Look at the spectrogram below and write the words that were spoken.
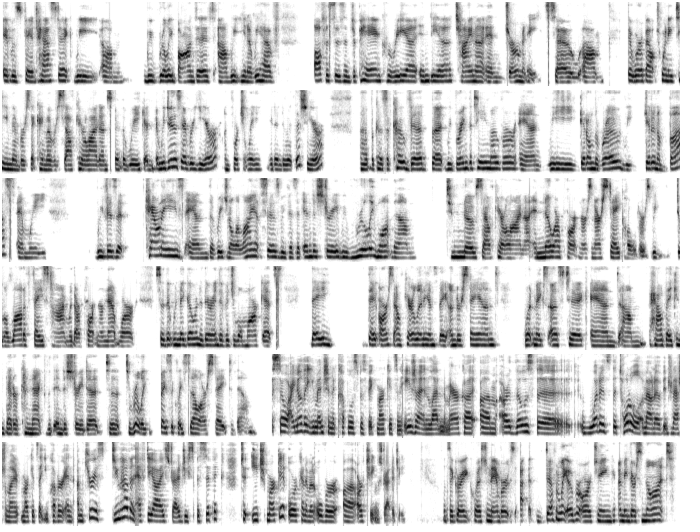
It was fantastic. We um, we really bonded. Uh, we you know we have offices in Japan, Korea, India, China, and Germany. So um, there were about 20 team members that came over to South Carolina and spent the week. And, and we do this every year. Unfortunately, we didn't do it this year. Uh, because of COVID, but we bring the team over and we get on the road. We get in a bus and we we visit counties and the regional alliances, we visit industry. We really want them to know South Carolina and know our partners and our stakeholders. We do a lot of FaceTime with our partner network so that when they go into their individual markets, they they are South Carolinians, they understand what makes us tick and um, how they can better connect with industry to, to, to really basically sell our state to them. So I know that you mentioned a couple of specific markets in Asia and Latin America. Um, are those the what is the total amount of international markets that you cover? And I'm curious, do you have an FDI strategy specific to each market, or kind of an overarching strategy? That's a great question, Amber. It's uh, definitely overarching. I mean, there's not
